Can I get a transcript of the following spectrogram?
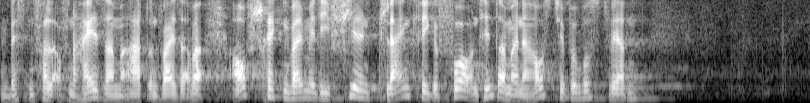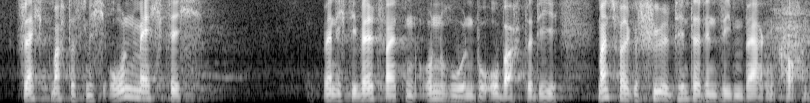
Im besten Fall auf eine heilsame Art und Weise, aber aufschrecken, weil mir die vielen Kleinkriege vor und hinter meiner Haustür bewusst werden. Vielleicht macht es mich ohnmächtig, wenn ich die weltweiten Unruhen beobachte, die manchmal gefühlt hinter den sieben Bergen kochen.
